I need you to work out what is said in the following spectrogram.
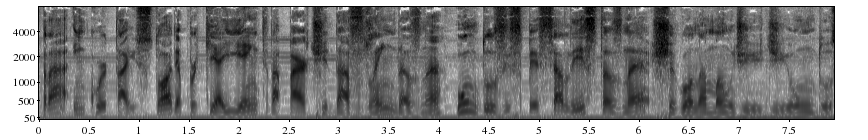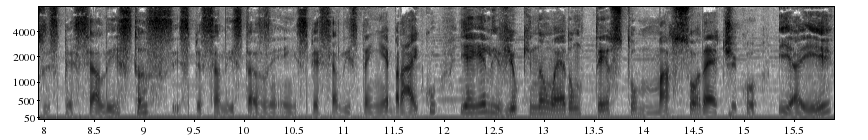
para encurtar a história, porque aí entra a parte das lendas, né? Um dos especialistas, né, chegou na mão de, de um dos especialistas, especialistas em especialista em hebraico, e aí ele viu que não era um texto massorético. E aí,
